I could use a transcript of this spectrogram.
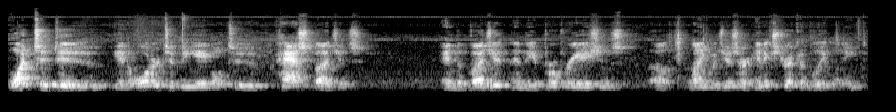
what to do in order to be able to pass budgets and the budget and the appropriations uh, languages are inextricably linked.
